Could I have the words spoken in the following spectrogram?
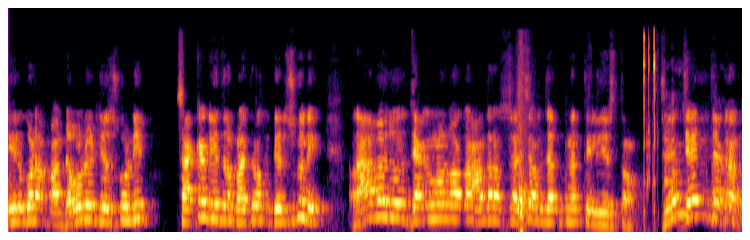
దీన్ని కూడా డౌన్లోడ్ చేసుకోండి. చక్కని రీతిలో ప్రతి ఒక్కరు తెలుసుకుని రాబోయే రోజు జగన్మోహన్ వల్ల ఆంధ్ర రాష్ట్ర జరుగుతుందని తెలియజేస్తాం. జై జగన్.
